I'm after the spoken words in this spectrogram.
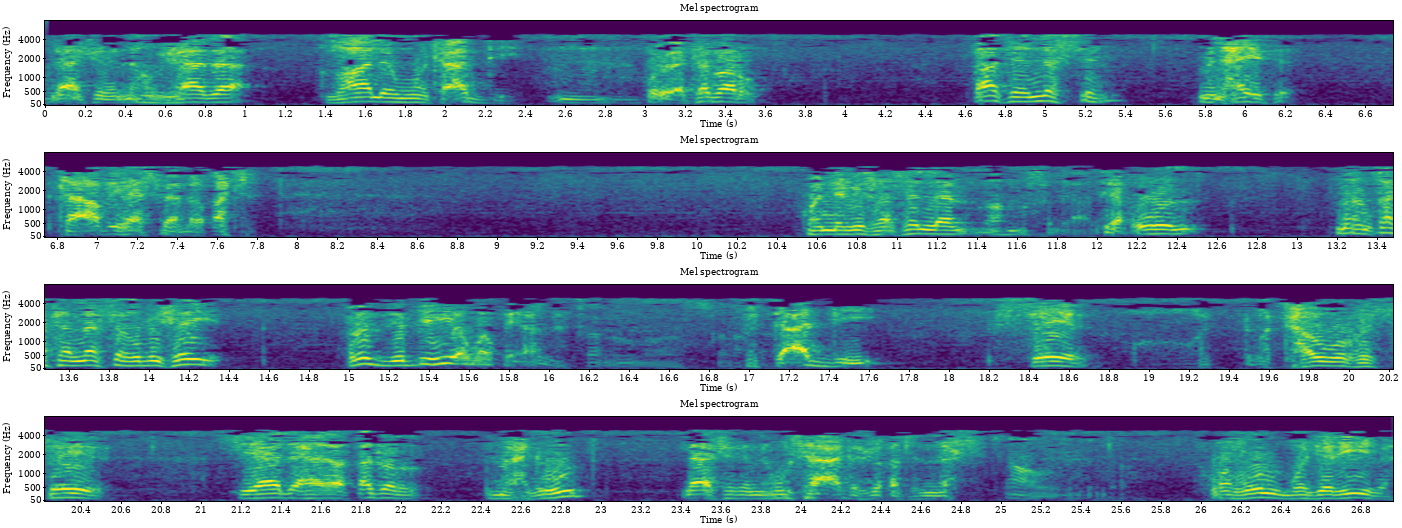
لكن أنه في هذا ظالم متعدي ويعتبر قاتل نفسه من حيث تعاطيها أسباب القتل. والنبي صلى الله عليه وسلم يقول من قتل نفسه بشيء عذب به يوم القيامة. فالتعدي في السير والتهور في السير زيادة على القدر المحدود لا شك أنه مساعدة في قتل النفس. وظلم وجريمة.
